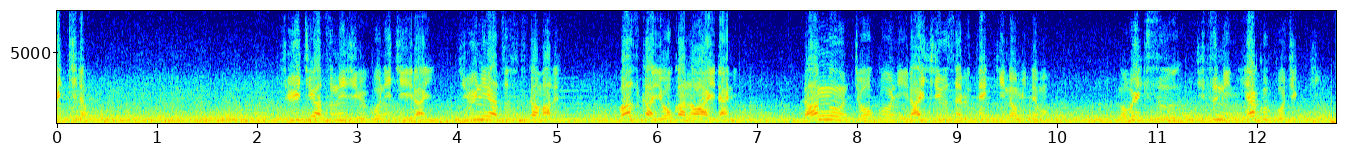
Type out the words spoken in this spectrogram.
敵機だ11月25日以来12月2日までわずか8日の間にラングーン上空に来襲せる敵機のみでも延べ機数実に250機。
